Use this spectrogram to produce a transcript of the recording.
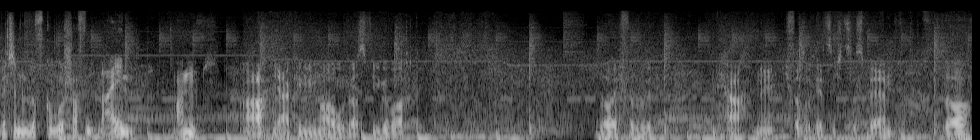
bitte eine Luftkombo schaffen. Nein! Mann! Ah, ja, Kimimaru, du hast viel gebracht. So, ich versuche... Ja, nee, ich versuche jetzt nicht zu spammen. So.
